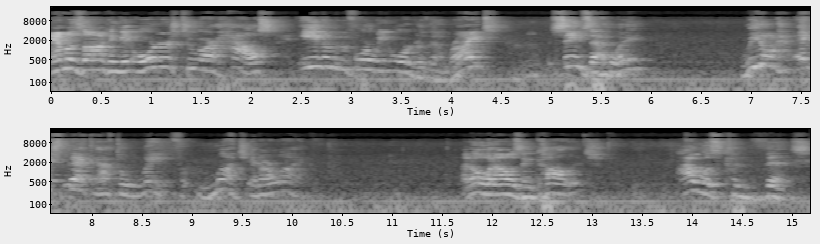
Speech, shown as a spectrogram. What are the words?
Amazon can get orders to our house even before we order them, right? It seems that way. We don't expect to have to wait for much in our life. I know when I was in college, I was convinced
